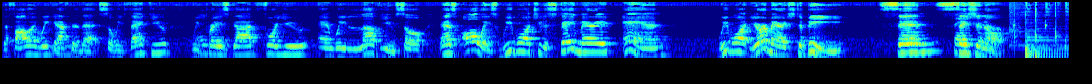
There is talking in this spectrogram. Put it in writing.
the following week mm-hmm. after that. So we thank you. We thank praise you. God for you and we love you. So, as always, we want you to stay married and we want your marriage to be sensational. sensational.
